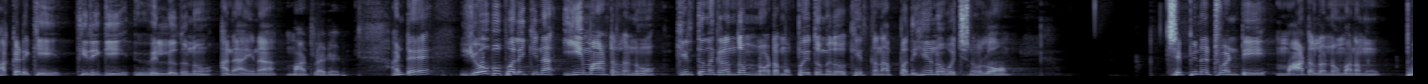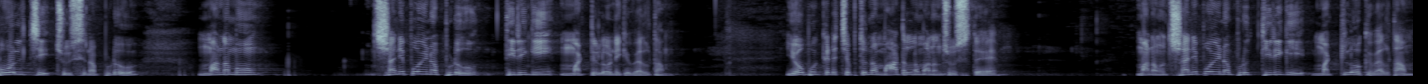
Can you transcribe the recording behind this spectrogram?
అక్కడికి తిరిగి వెళ్ళుదును అని ఆయన మాట్లాడాడు. అంటే యోబు పలికిన ఈ మాటలను కీర్తన గ్రంథం నూట ముప్పై తొమ్మిదో కీర్తన పదిహేనో వచనంలో చెప్పినటువంటి మాటలను మనము పోల్చి చూసినప్పుడు మనము చనిపోయినప్పుడు తిరిగి మట్టిలోనికి వెళ్తాం. యోబు ఇక్కడ చెప్తున్న మాటలను మనం చూస్తే మనము చనిపోయినప్పుడు తిరిగి మట్టిలోకి వెళ్తాం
